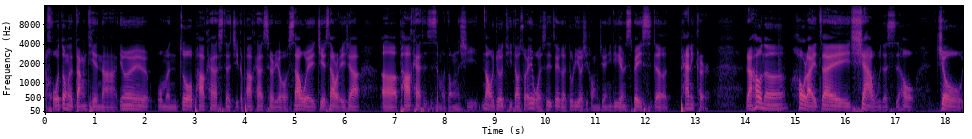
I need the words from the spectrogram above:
活动的当天呐、因为我们做 podcast 的几个 podcaster 有稍微介绍了一下，呃，podcast 是什么东西，那我就提到说，诶，我是这个独立游戏空间 ED Game Space 的 Panicer，然后呢，后来在下午的时候就。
